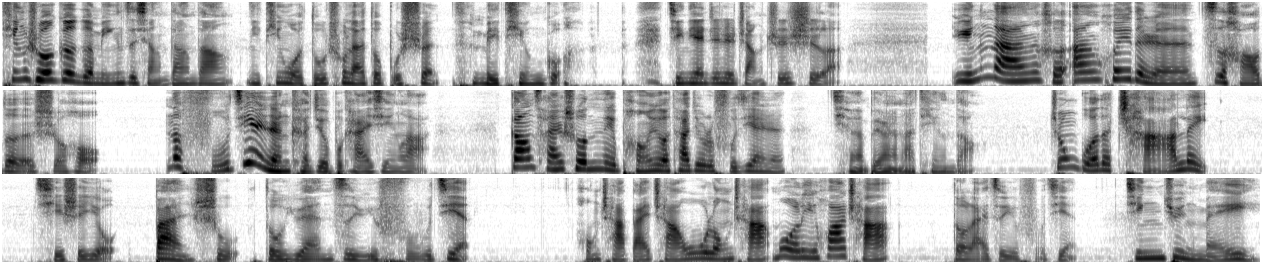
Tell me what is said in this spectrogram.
听说各个名字响当当，你听我读出来都不顺，没听过。今天真是长知识了。云南和安徽的人自豪的时候，那福建人可就不开心了。刚才说的那朋友，他就是福建人，千万不要让他听到。中国的茶类，其实有半数都源自于福建，红茶、白茶、乌龙茶、茉莉花茶都来自于福建。金骏眉、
